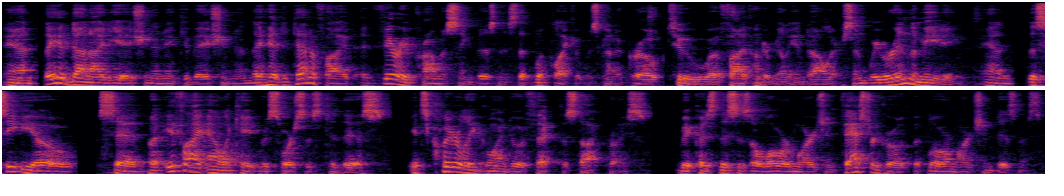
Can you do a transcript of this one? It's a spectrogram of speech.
and they had done ideation and incubation, and they had identified a very promising business that looked like it was going to grow to uh, $500 million. And we were in the meeting, and the CEO said, But if I allocate resources to this, it's clearly going to affect the stock price because this is a lower margin, faster growth, but lower margin business.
